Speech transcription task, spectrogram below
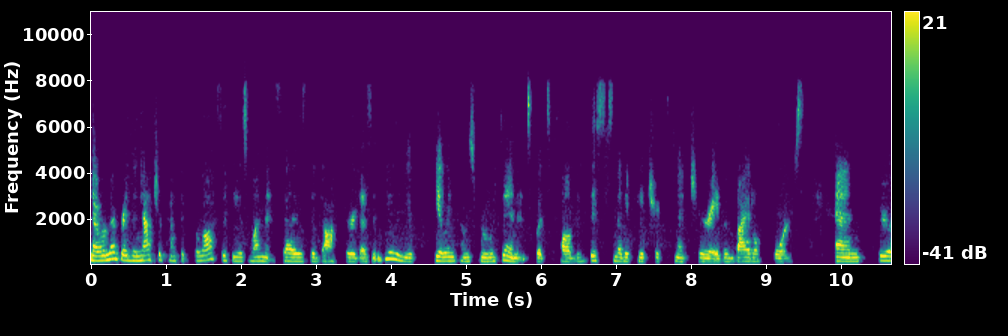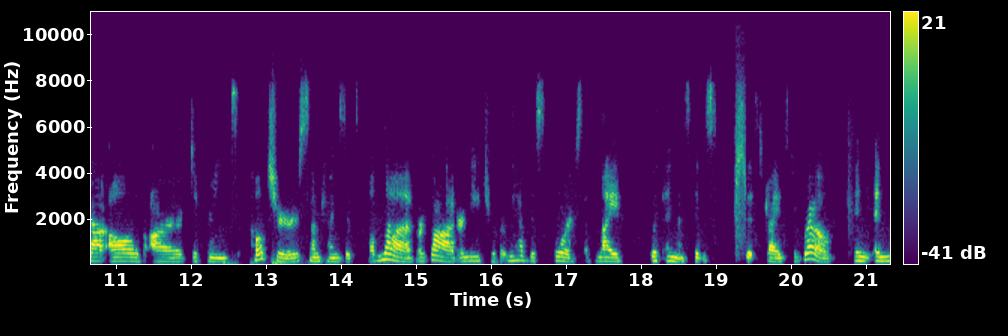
Now, remember, the naturopathic philosophy is one that says the doctor doesn't heal you. Healing comes from within. It's what's called the vis medicatrix naturae, the vital force. And throughout all of our different cultures, sometimes it's called love or God or nature, but we have this force of life within us that, is, that strives to grow. And, and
